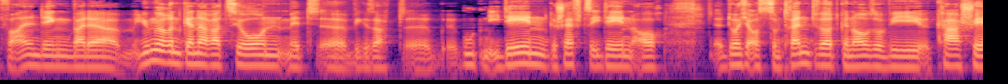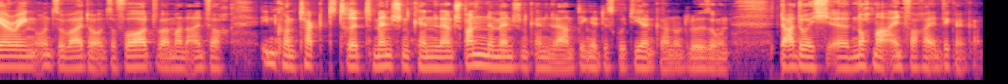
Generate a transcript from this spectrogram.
vor allen Dingen bei der jüngeren Generation mit, äh, wie gesagt, äh, guten Ideen, Geschäftsideen auch äh, durchaus zum Trend wird, genauso wie Carsharing und so weiter und so fort, weil man einfach in Kontakt tritt, Menschen kennenlernt, spannende Menschen kennenlernt, Dinge diskutieren kann und Lösungen dadurch äh, nochmal einfacher entwickeln kann.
